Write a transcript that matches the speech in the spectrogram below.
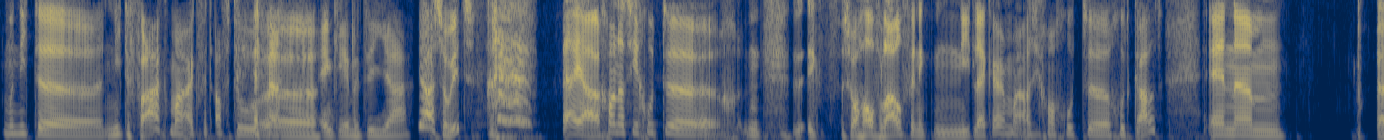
moet niet, eh, niet te vaak, maar ik vind af en toe... eh, Eén keer in de tien jaar. ja, zoiets. nou ja, gewoon als hij goed... eh, ik, zo half lauw vind ik niet lekker, maar als hij gewoon goed, eh, goed koud. En ehm, eh,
